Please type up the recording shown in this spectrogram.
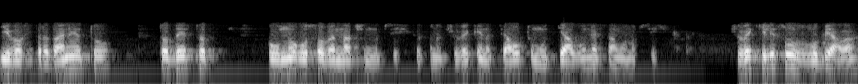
И в страданието то действа по много особен начин на психиката на човека и на цялото му тяло, не само на психиката. Човек или се озлобява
